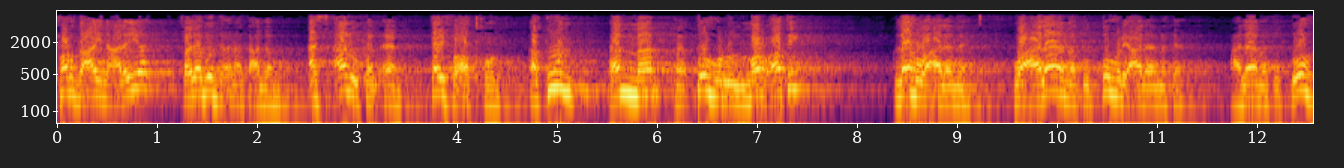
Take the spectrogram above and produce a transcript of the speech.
فرض عين علي فلا بد أن أتعلمه. أسألك الآن كيف أطهر؟ أقول أما طهر المرأة له علامات وعلامة الطهر علامتان. علامة الطهر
